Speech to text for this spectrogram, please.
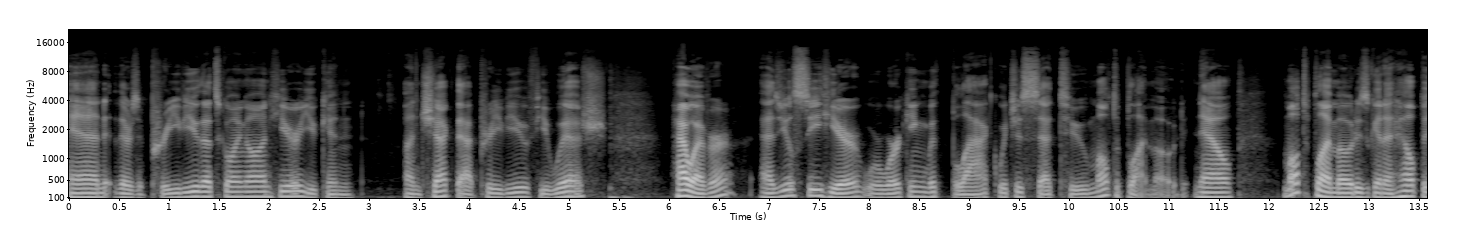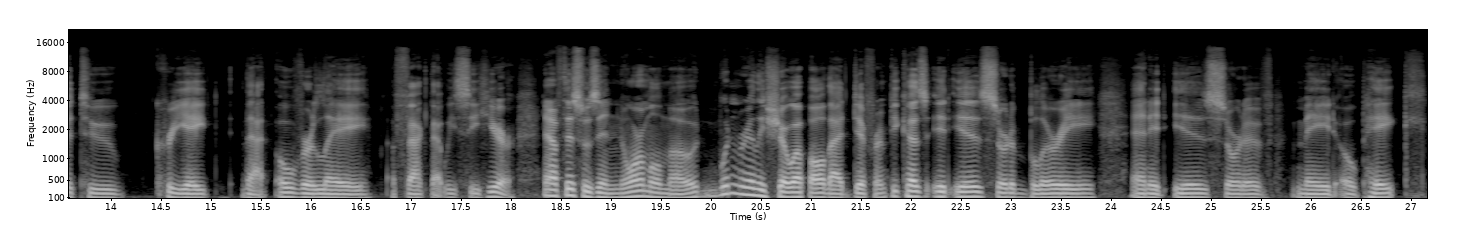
And there's a preview that's going on here. You can uncheck that preview if you wish. However, as you'll see here, we're working with black, which is set to multiply mode. Now, multiply mode is going to help it to create that overlay effect that we see here. Now if this was in normal mode, wouldn't really show up all that different because it is sort of blurry and it is sort of made opaque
